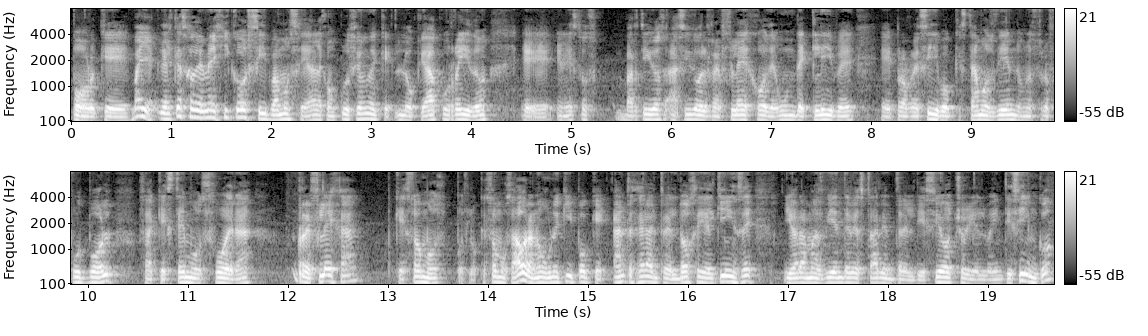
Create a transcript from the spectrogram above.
Porque, vaya, en el caso de México sí vamos a a la conclusión de que lo que ha ocurrido eh, en estos partidos ha sido el reflejo de un declive eh, progresivo que estamos viendo en nuestro fútbol, o sea, que estemos fuera, refleja que somos, pues lo que somos ahora, ¿no? Un equipo que antes era entre el 12 y el 15 y ahora más bien debe estar entre el 18 y el 25.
